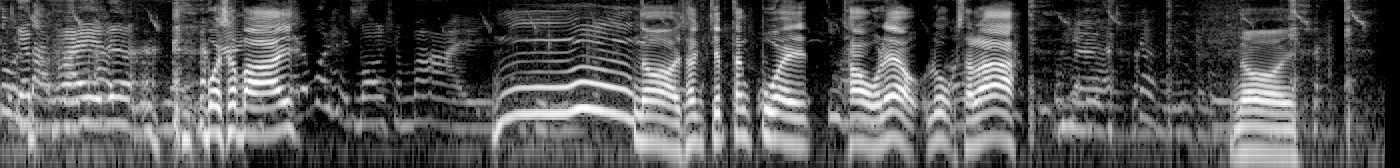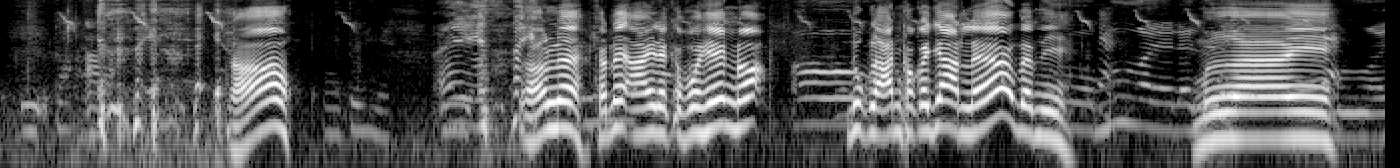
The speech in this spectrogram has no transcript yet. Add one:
ตู้เจ็บตัดใครเด้อบ่สบายบ่สบายอืมเนาะทั้งเจ็บทั้งป่วยเท่าแล้วโรคสลาหน่อย เอาเอ้ย เอาเลยคันได้ไอแล้วก็บ่แห้งเนาะโอ้ลูกหลานเขาก็ย่านแล้วแบบนี้เมื่อยเลยเมื่อยเมื่อย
